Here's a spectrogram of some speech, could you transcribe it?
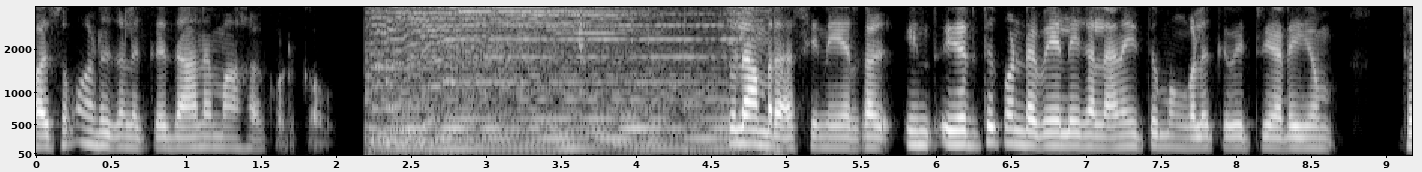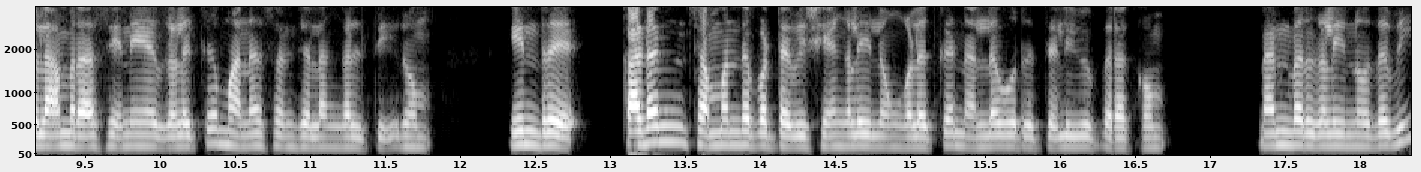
பசுமாடுகளுக்கு தானமாக கொடுக்கவும். துலாம் ராசி நேயர்கள் இன்று எடுத்துக்கொண்ட வேலைகள் அனைத்தும் உங்களுக்கு வெற்றி அடையும். துலாம் ராசி நேயர்களுக்கு மன சஞ்சலங்கள் தீரும். இன்று கடன் சம்பந்தப்பட்ட விஷயங்களில் உங்களுக்கு நல்ல ஒரு தெளிவு பிறக்கும். நண்பர்களின் உதவி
